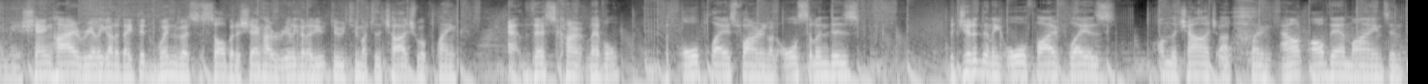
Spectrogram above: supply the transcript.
I mean, Shanghai really got to... They did win versus Seoul, but is Shanghai really going to do, do too much of the charge who are playing at this current level with all players firing on all cylinders? Legitimately, all five players on the charge are playing out of their minds and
